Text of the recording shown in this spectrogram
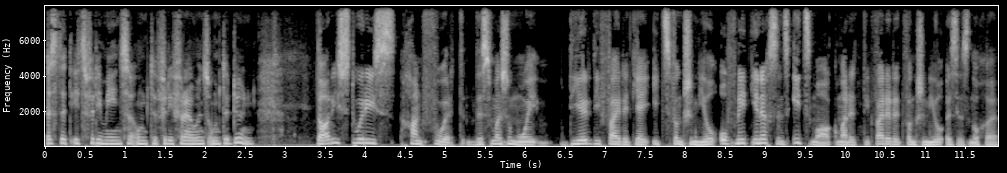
is dit iets vir die mense om te vir die vrouens om te doen. Daardie stories gaan voort. Dis vir my so mooi deur die feit dat jy iets funksioneel of net enigstens iets maak, maar dit die feit dat dit funksioneel is is nog 'n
